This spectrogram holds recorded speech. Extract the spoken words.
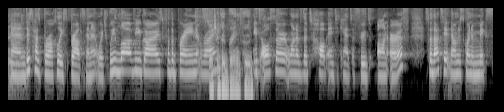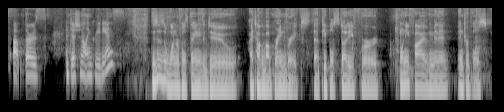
And this has broccoli sprouts in it, which we love, you guys, for the brain, right? Such a good brain food. It's also one of the top anti-cancer foods on earth. So that's it. Now I'm just going to mix up those additional ingredients. This is a wonderful thing to do. I talk about brain breaks that people study for 25 minute intervals.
